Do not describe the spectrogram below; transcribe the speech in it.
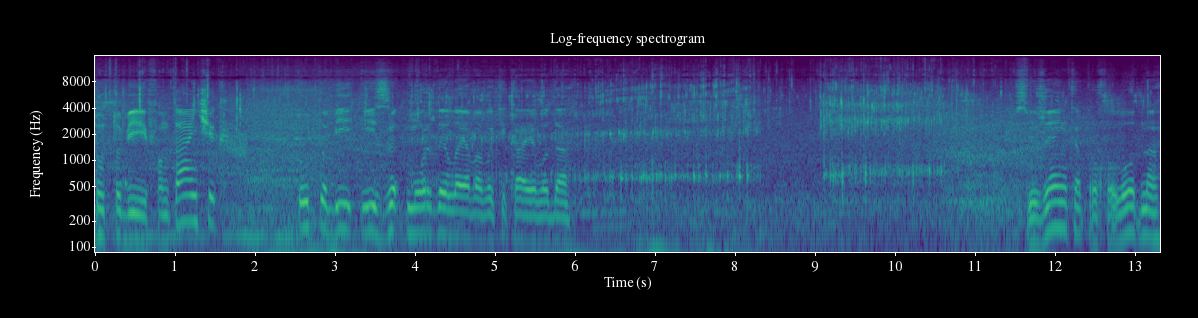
Тут тобі і фонтанчик, тут тобі із морди лева витікає вода. Свіженька, прохолодна.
